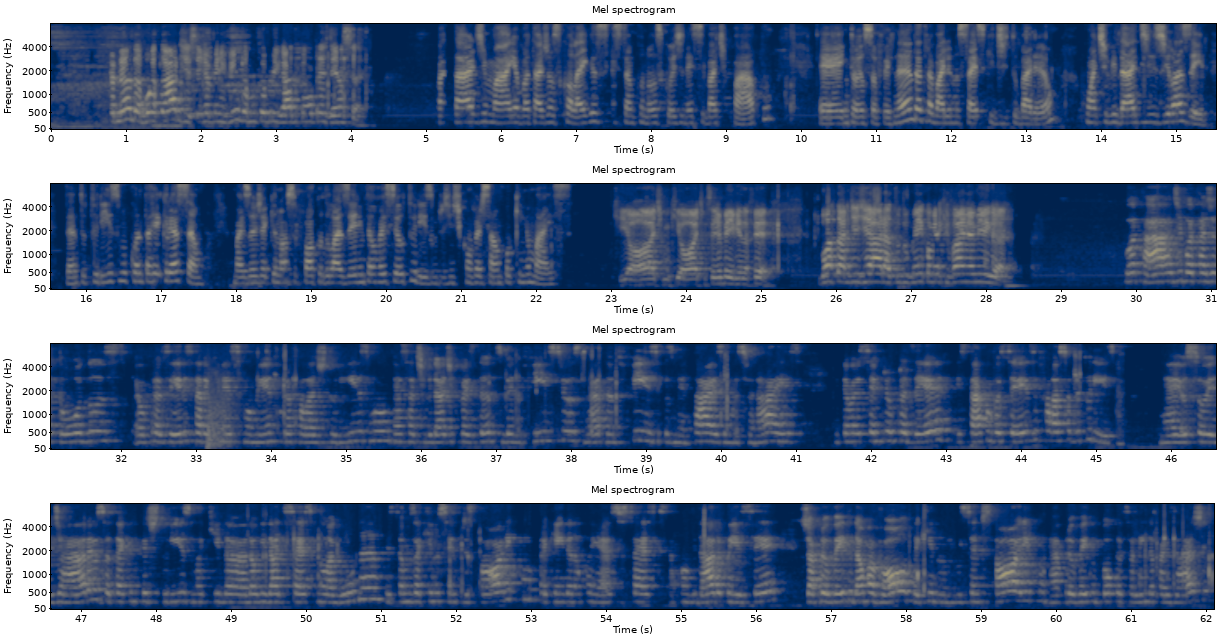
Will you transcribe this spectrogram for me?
Fernanda, boa tarde, seja bem-vinda, muito obrigado pela presença. Boa tarde, Maia. Boa tarde aos colegas que estão conosco hoje nesse bate-papo. É, então, eu sou Fernanda, trabalho no SESC de Tubarão, com atividades de lazer, tanto turismo quanto a recreação. Mas hoje aqui o nosso foco do lazer, então, vai ser o turismo, para a gente conversar um pouquinho mais. Que ótimo, que ótimo. Seja bem-vinda, Fê. Boa tarde, Diara. Tudo bem? Como é que vai, minha amiga? Boa tarde, boa tarde a todos. É um prazer estar aqui nesse momento para falar de turismo, dessa atividade que traz tantos benefícios, né, tanto físicos, mentais, emocionais. Então é sempre um prazer estar com vocês e falar sobre turismo. Né, eu sou Ediara, sou técnica de turismo aqui da, da unidade SESC no Laguna. Estamos aqui no Centro Histórico. Para quem ainda não conhece o SESC, está convidado a conhecer já aproveita e dá uma volta aqui no, no centro histórico, né? aproveita um pouco essa linda paisagem.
